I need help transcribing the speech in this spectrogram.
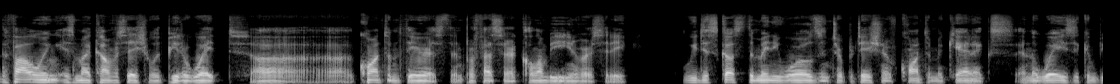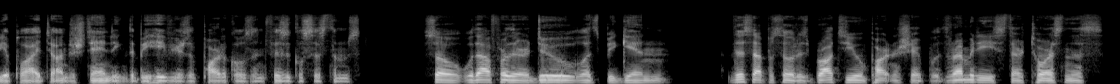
The following is my conversation with Peter Woit, uh, quantum theorist and professor at Columbia University. We discussed the many worlds interpretation of quantum mechanics and the ways it can be applied to understanding the behaviors of particles in physical systems. So without further ado, let's begin. This episode is brought to you in partnership with Remedy Stertorousness.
